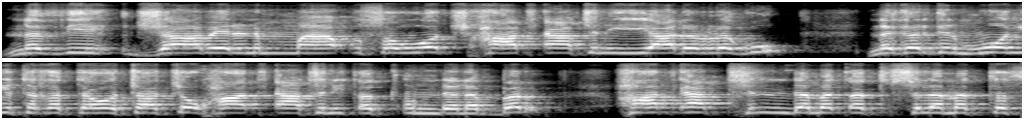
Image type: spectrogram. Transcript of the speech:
እነዚህ እግዚአብሔርን የማያውቁ ሰዎች ኃጢአትን እያደረጉ ነገር ግን ሞኝ ተከታዮቻቸው ኃጢአትን ይጠጡ እንደነበር ኃጢአት እንደ መጠጥ ስለመተስ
